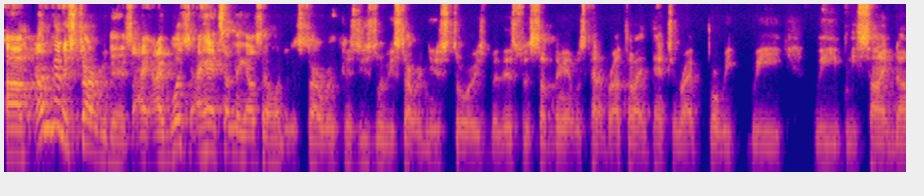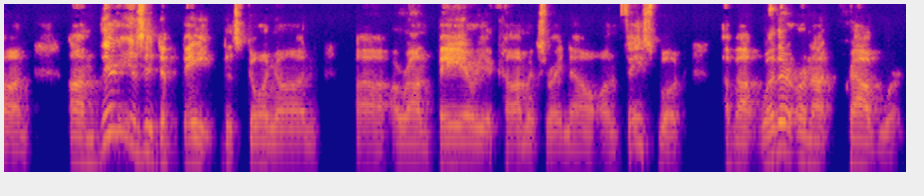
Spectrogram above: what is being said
Um, I'm going to start with this. I, I was I had something else I wanted to start with because usually we start with news stories, but this was something that was kind of brought to my attention right before we we we we signed on. Um, there is a debate that's going on uh, around Bay Area comics right now on Facebook about whether or not crowd work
